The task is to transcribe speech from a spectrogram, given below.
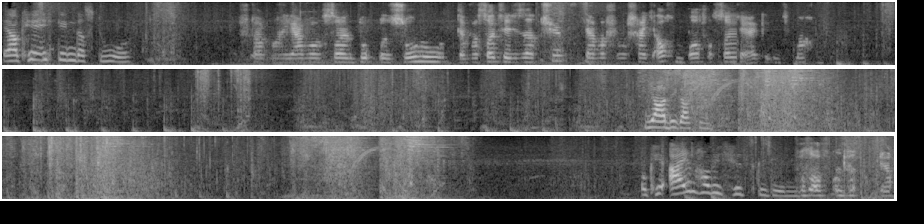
Ja, okay, ich gegen das Duo. Stark mal. Ja, was soll ein Du- Solo? Der, was sollte dieser Typ? Der war schon wahrscheinlich auch ein Bot. Was sollte er gegen dich machen? Ja, Digga, schon. Okay, einem habe ich Hits gegeben. Pass auf, unter. Ja.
